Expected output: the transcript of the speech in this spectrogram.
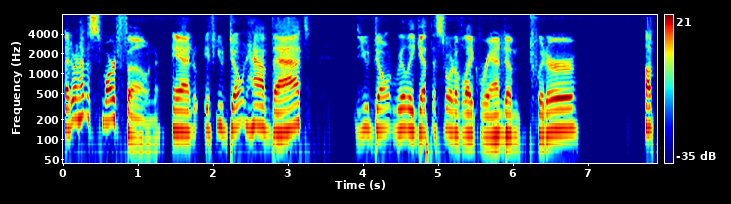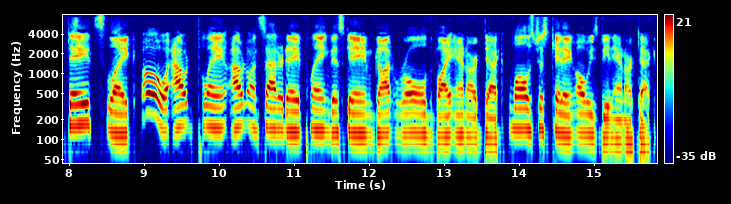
I don't have a smartphone. And if you don't have that, you don't really get the sort of like random Twitter updates like, oh, out playing, out on Saturday playing this game, got rolled by Anarch Deck. Lol's just kidding, always beat Anarch Deck.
